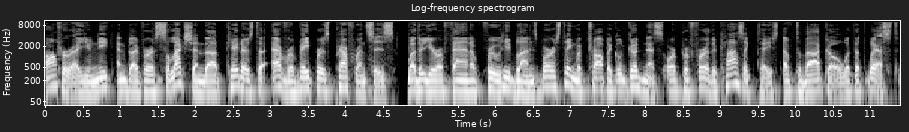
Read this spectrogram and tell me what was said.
offer a unique and diverse selection that caters to every vaper's preferences, whether you're a fan of fruity blends bursting with tropical goodness or prefer the classic taste of tobacco with a twist.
